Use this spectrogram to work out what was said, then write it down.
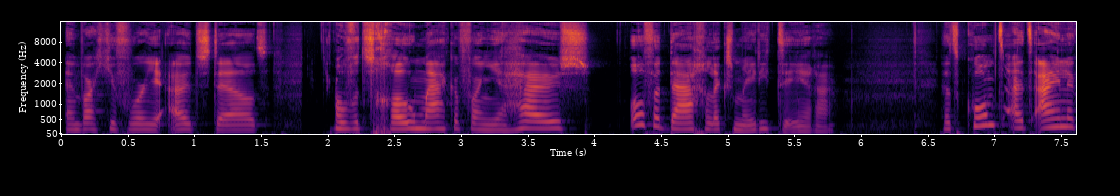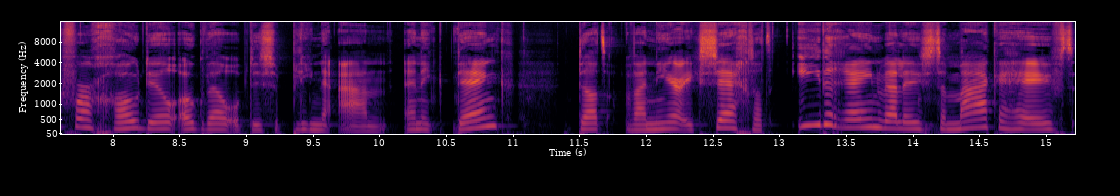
En wat je voor je uitstelt. Of het schoonmaken van je huis. Of het dagelijks mediteren. Het komt uiteindelijk voor een groot deel ook wel op discipline aan. En ik denk dat wanneer ik zeg dat iedereen wel eens te maken heeft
